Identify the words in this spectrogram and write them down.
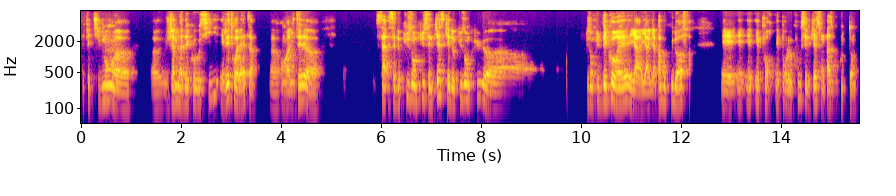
effectivement, j'aime la déco aussi. Et les toilettes, en réalité, c'est de plus en plus. Une pièce qui est de plus en plus, plus en plus décorée. Il n'y a, pas beaucoup d'offres. Et, pour, le coup, c'est une pièce où on passe beaucoup de temps.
